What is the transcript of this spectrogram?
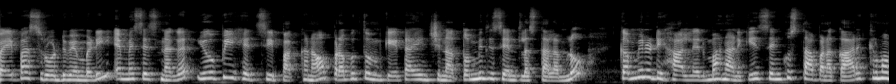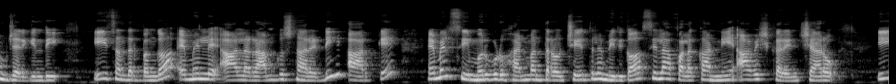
బైపాస్ రోడ్డు వెంబడి ఎంఎస్ఎస్ నగర్ యూపీహెచ్సి పక్కన ప్రభుత్వం కేటాయించిన తొమ్మిది సెంట్ల స్థలంలో కమ్యూనిటీ హాల్ నిర్మాణానికి శంకుస్థాపన కార్యక్రమం జరిగింది. ఈ సందర్భంగా ఎమ్మెల్యే ఆళ్ళ రామకృష్ణారెడ్డి ఆర్కే ఎమ్మెల్సీ మురుగుడు హనుమంతరావు చేతుల మీదుగా శిలాఫలకాన్ని ఆవిష్కరించారు. ఈ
